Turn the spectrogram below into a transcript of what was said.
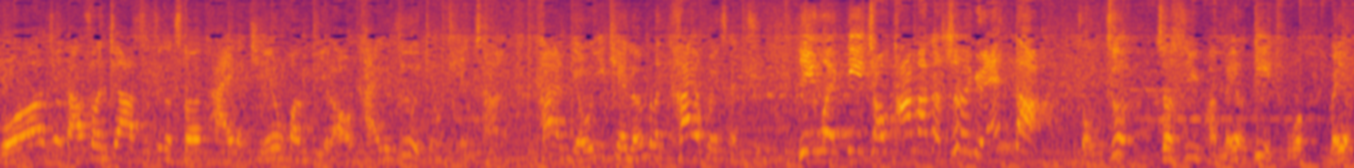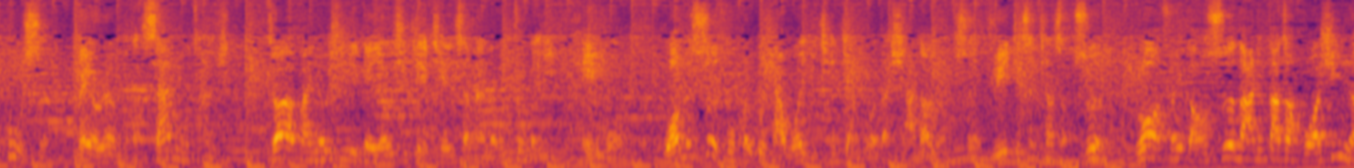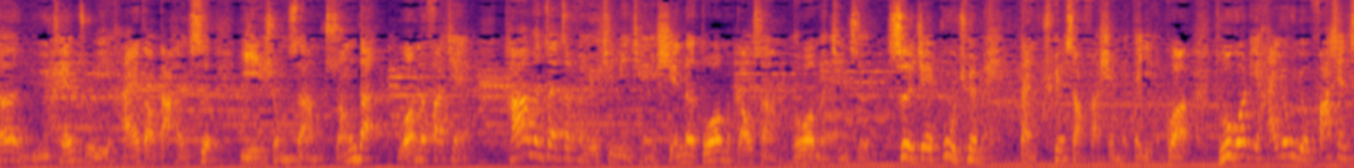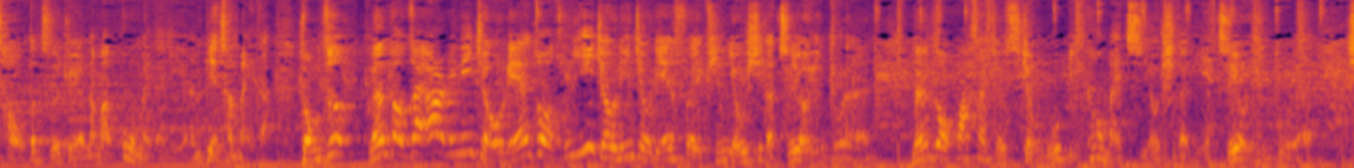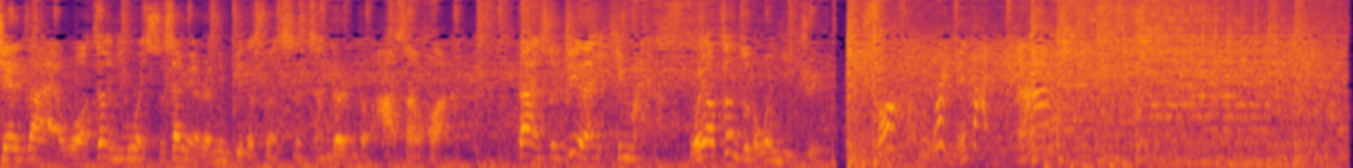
我就打算驾驶这个车开个天荒地老，开个日久天长，看有一天能不能开回城去。因为地球他妈的是圆的。总之，这是一款没有地图、没有故事、没有任务的三无产品。这款游戏给游戏界添上了浓重的一笔黑幕。我们试图回顾下我以前讲过的《侠盗勇士》《狙击神枪手四》《落水狗》《斯大林大战火星人》《女权主义海岛大亨四》《英雄上双弹》。我们发现，他们在这款游戏面前显得多么高尚，多么精致。世界不缺美，但缺少发现美的眼光。如果你还拥有发现丑的直觉，那么不美的也能变成美的。总之，能够在2009年做出1909年水平游戏的，只有印度的人。能够花上九十九卢比购买此游戏的也只有印度人。现在我正因为十三元人民币的损失，整个人都阿三化了。但是既然已经买了，我要郑重的问一句：说好的万元大礼呢？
